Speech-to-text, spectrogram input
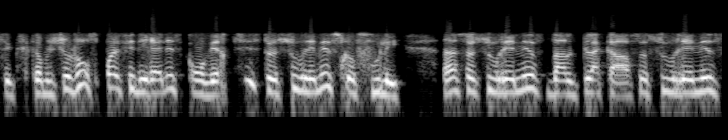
c'est que, comme je dis toujours, c'est pas un fédéraliste converti, c'est un souverainiste refoulé. Hein, c'est un souverainiste dans le placard, c'est un souverainiste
